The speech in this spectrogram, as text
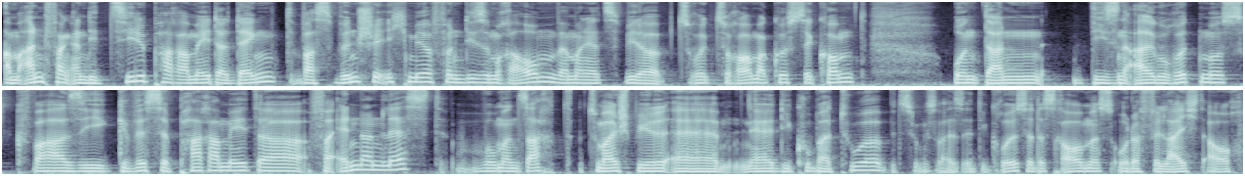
am Anfang an die Zielparameter denkt, was wünsche ich mir von diesem Raum, wenn man jetzt wieder zurück zur Raumakustik kommt und dann diesen Algorithmus quasi gewisse Parameter verändern lässt, wo man sagt, zum Beispiel äh, äh die Kubatur bzw. die Größe des Raumes oder vielleicht auch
